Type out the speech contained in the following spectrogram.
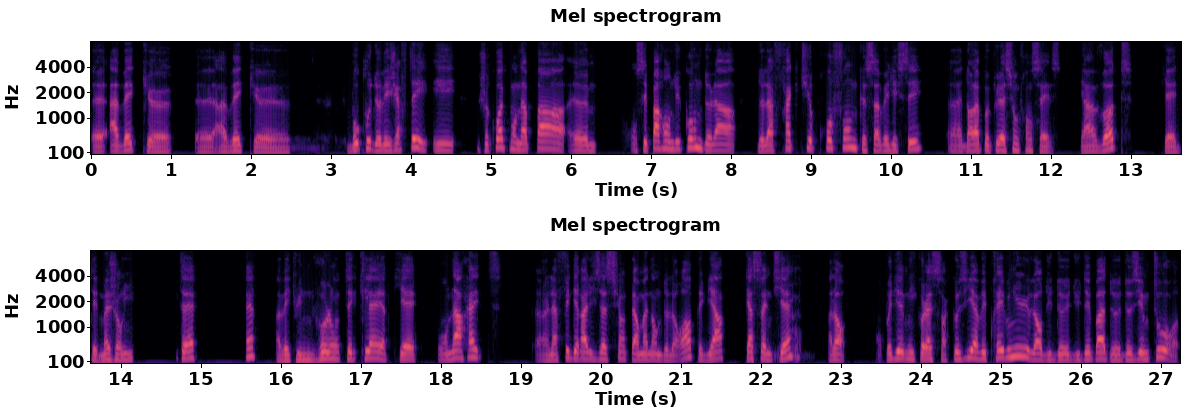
avec, avec beaucoup de légèreté. Et je crois qu'on n'a pas, euh, on s'est pas rendu compte de la, de la fracture profonde que ça avait laissé euh, dans la population française. Il y a un vote qui a été majoritaire avec une volonté claire qui est on arrête euh, la fédéralisation permanente de l'Europe, et eh bien, qu'à cela tienne. Alors, on peut dire que Nicolas Sarkozy avait prévenu lors du, du débat de deuxième tour,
